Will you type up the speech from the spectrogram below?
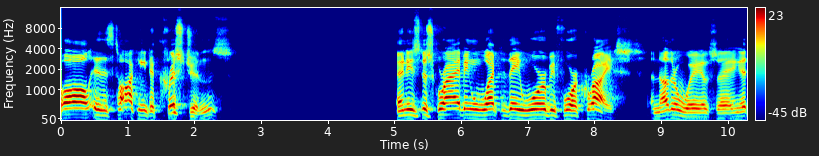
Paul is talking to Christians and he's describing what they were before Christ. Another way of saying it,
